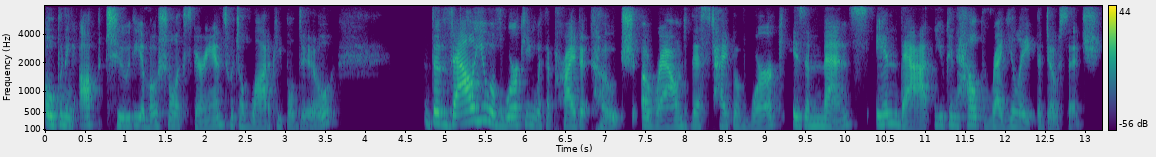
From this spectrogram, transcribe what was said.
opening up to the emotional experience, which a lot of people do, the value of working with a private coach around this type of work is immense in that you can help regulate the dosage.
